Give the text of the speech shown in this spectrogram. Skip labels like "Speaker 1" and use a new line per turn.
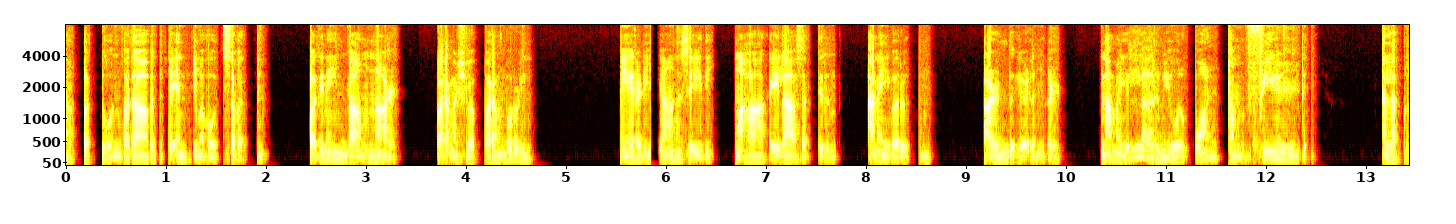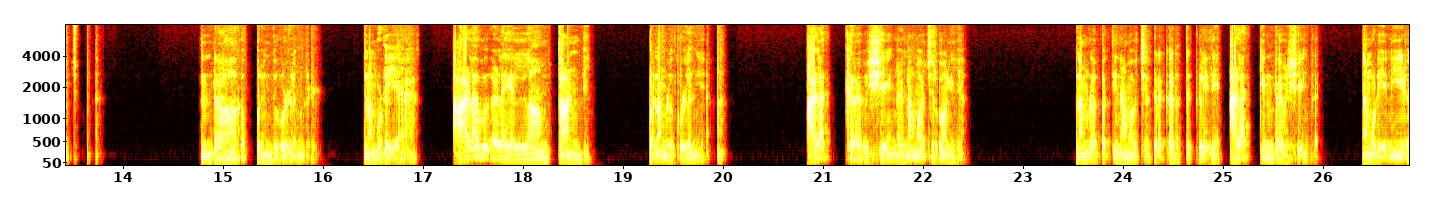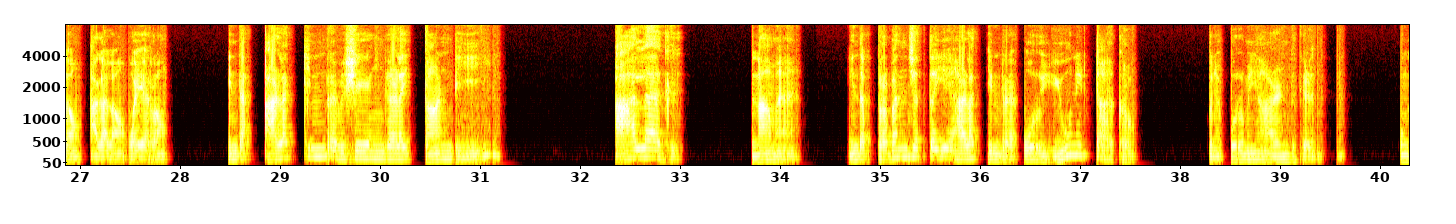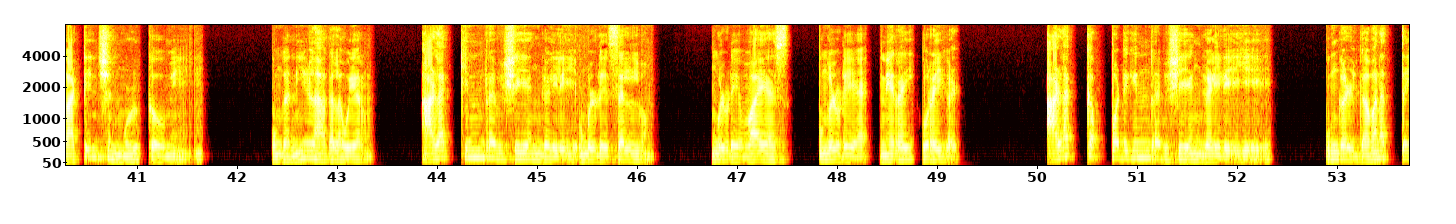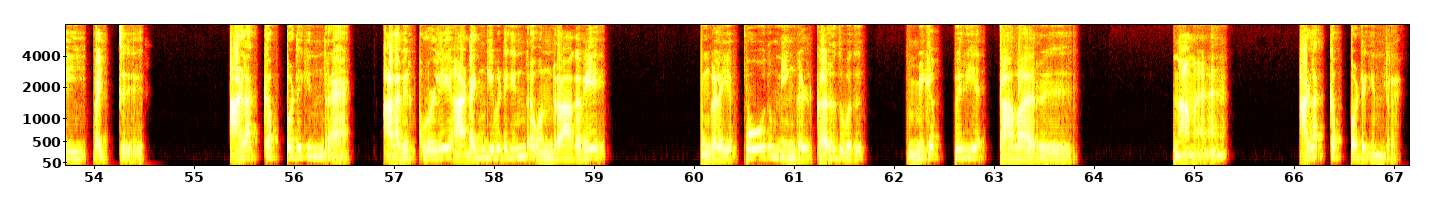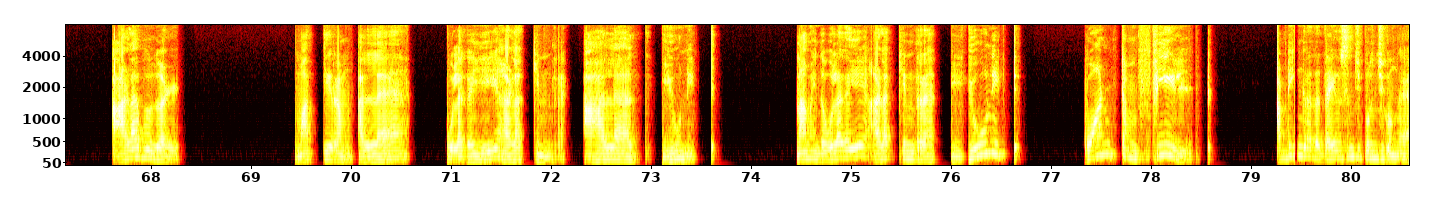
நாற்பத்து ஒன்பதாவது ஜெயந்தி மகோத்சவத்தின் பதினைந்தாம் நாள் பரமசிவ பரம்பொருளின் நேரடியான செய்தி மகா கைலாசத்திலிருந்து அனைவருக்கும் அழுந்து கேளுங்கள். நாம எல்லாருமே ஒரு குவாண்டம் ஃபீல்டு நல்லா புரிஞ்சுக்கோங்க. நன்றாக புரிந்து கொள்ளுங்கள். நம்முடைய அளவுகளை எல்லாம் தாண்டி இப்போ நம்மளுக்குள்ளங்க அளக்கிற விஷயங்கள் நம்ம வச்சிருக்கோம் இல்லையா? நம்மளை பத்தி நாம வச்சிருக்கிற கருத்துக்களிலே அளக்கின்ற விஷயங்கள். நம்முடைய நீளம் அகலம் உயரம் இந்த அளக்கின்ற விஷயங்களை தாண்டி அழகு. நாம இந்த பிரபஞ்சத்தையே அளக்கின்ற ஒரு யூனிட்டா இருக்கிறோம். கொஞ்சம் பொறுமையா ஆழ்ந்து கேளுங்க. உங்க அட்டென்ஷன் முழுக்கவுமே உங்க நீள அகல உயரம். அளக்கின்ற விஷயங்களிலேயே உங்களுடைய செல்வம் உங்களுடைய வயஸ் உங்களுடைய நிறை குறைகள் அளக்கப்படுகின்ற விஷயங்களிலேயே உங்கள் கவனத்தை வைத்து அளக்கப்படுகின்ற அளவிற்குள்ளே அடங்கிவிடுகின்ற ஒன்றாகவே உங்களை எப்போதும் நீங்கள் கருதுவது மிகப்பெரிய தவறு. நாம அளக்கப்படுகின்ற அளவுகள் மாத்திரம் அல்ல உலகையே அளக்கின்ற அலகு யூனிட் நாம் இந்த உலகையே அளக்கின்ற யூனிட் குவாண்டம் ஃபீல்ட் அப்படிங்கிறத தயவு செஞ்சு புரிஞ்சுக்கோங்க.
